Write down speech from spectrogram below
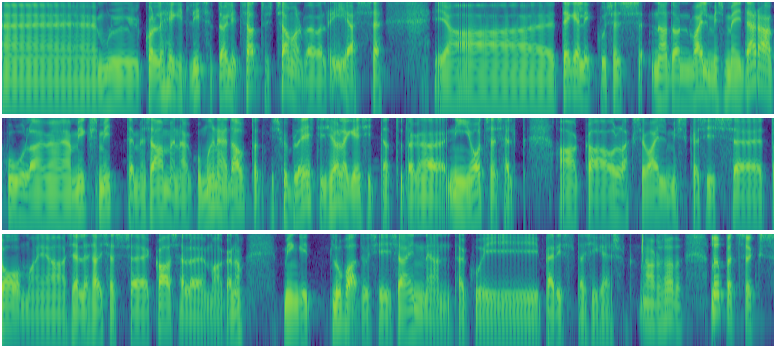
äh, mul kolleegid lihtsalt olid, sattusid samal päeval Riiasse ja tegelikkuses nad on valmis meid ära kuulama ja miks mitte, me saame nagu mõned autod, mis võib-olla Eestis ei olegi esitatud, aga nii otseselt, aga ollakse valmis ka siis äh, tooma ja selles asjas äh, kaasa lööma, aga noh, mingeid lubadusi ei saa enne anda, kui päriselt asi käes on. arusaadav. lõpetuseks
